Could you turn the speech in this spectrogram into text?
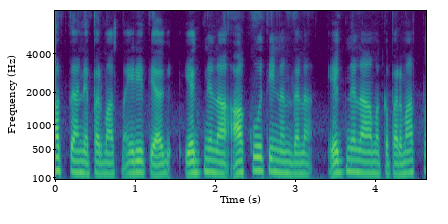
ಆಗ್ತಾನೆ ಪರಮಾತ್ಮ ಈ ರೀತಿಯಾಗಿ ಯಜ್ಞನ ಆಕೂತಿ ನಂದನ ಯಜ್ಞನಾಮಕ ಪರಮಾತ್ಮ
